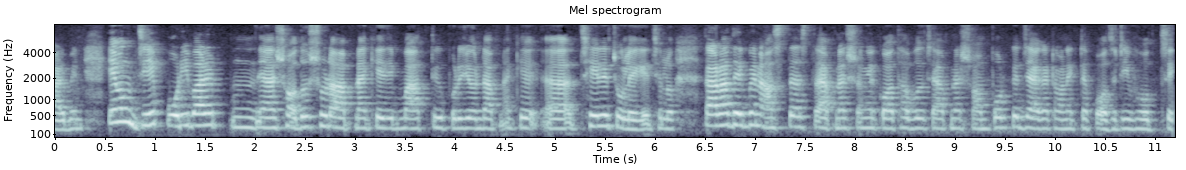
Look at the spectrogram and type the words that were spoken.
পারবেন। এবং যে পরিবারের সদস্যরা আপনাকে, আত্মীয় পরিজনরা আপনাকে ছেড়ে চলে গেছিল, তারা দেখবেন আস্তে আস্তে আপনার সঙ্গে কথা বলছে, আপনার সম্পর্কের জায়গাটা অনেকটা পজিটিভ হচ্ছে।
